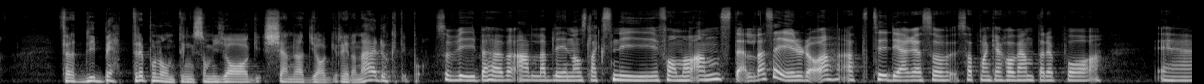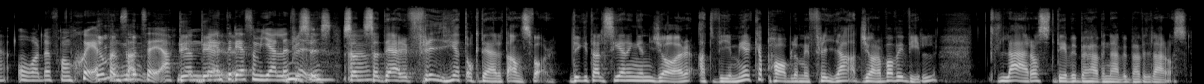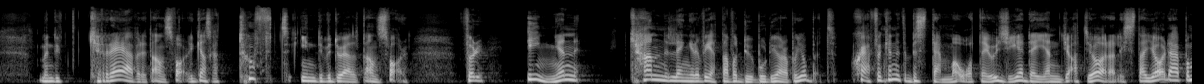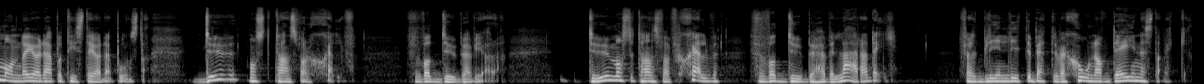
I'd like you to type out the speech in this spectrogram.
För att bli bättre på någonting som jag känner att jag redan är duktig på. Så vi behöver alla bli någon slags ny form av anställda säger du då? Att tidigare så satt man kanske och väntade på eh, order från chefen ja, men, så att säga. Men det, det, det, är inte det som gäller precis. nu. Så, ja. så det är frihet och det är ett ansvar. Digitaliseringen gör att vi är mer kapabla och mer fria att göra vad vi vill. Lära oss det vi behöver när vi behöver lära oss. Men det kräver ett ansvar. Ett ganska tufft individuellt ansvar. För ingen kan längre veta vad du borde göra på jobbet. Chefen kan inte bestämma åt dig och ge dig en att göra-lista. Gör det här på måndag, gör det här på tisdag, gör det här på onsdag. Du måste ta ansvar själv för vad du behöver göra. Du måste ta ansvar för själv för vad du behöver lära dig. För att bli en lite bättre version av dig nästa vecka.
